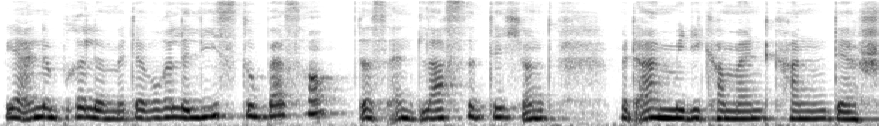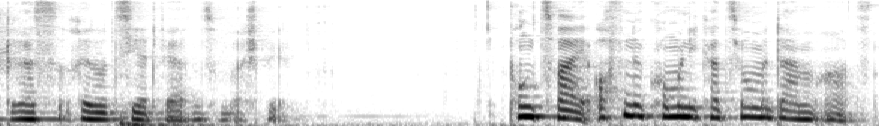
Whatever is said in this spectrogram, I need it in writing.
wie eine Brille. Mit der Brille liest du besser, das entlastet dich und mit einem Medikament kann der Stress reduziert werden zum Beispiel. Punkt 2. Offene Kommunikation mit deinem Arzt.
